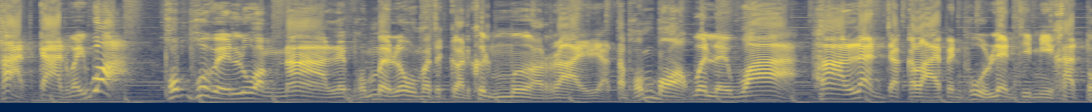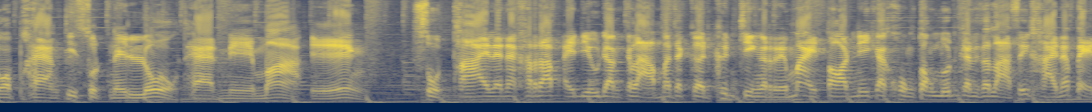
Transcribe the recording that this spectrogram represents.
คาดการไว้ว่า ผมพูดไว้ล่วงหน้าเลยผมไม่รู้มันจะเกิดขึ้นเมื่อไรอะแต่ผมบอกไว้เลยว่าฮาแลนด์จะกลายเป็นผู้เล่นที่มีค่าตัวแพงที่สุดในโลกแทนเนม่าเองสุดท้ายแล้วนะครับ ไอเดีลดังกล่าวมันจะเกิดขึ้นจริงหรือไม่ตอนนี้ก็คงต้องลุ้นกันในตลาดซื้อขายนักเตะ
